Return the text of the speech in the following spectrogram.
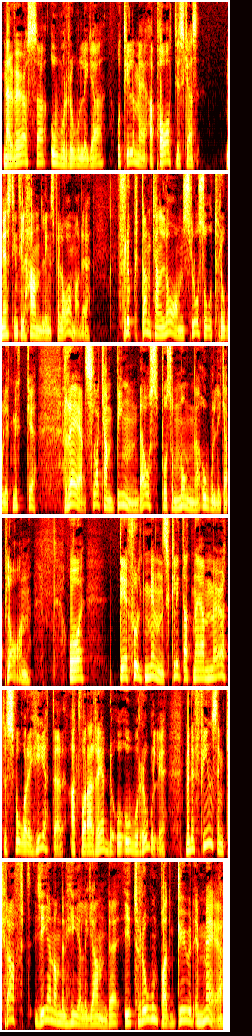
nervösa, oroliga och till och med apatiska, nästintill handlingsförlamade. Fruktan kan lamslå så otroligt mycket. Rädsla kan binda oss på så många olika plan. Och det är fullt mänskligt att när jag möter svårigheter att vara rädd och orolig. Men det finns en kraft genom den helige ande i tron på att Gud är med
